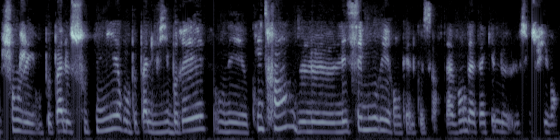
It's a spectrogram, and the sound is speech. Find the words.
changer. On peut pas le soutenir, on peut pas le vibrer. On est contraint de le laisser mourir en quelque sorte avant d'attaquer le, son suivant.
